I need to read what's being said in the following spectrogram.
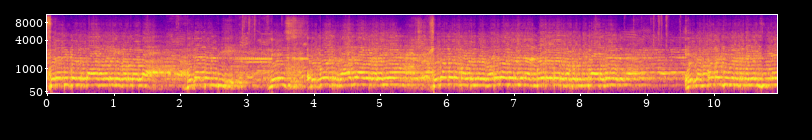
சிறப்பிப்பதற்காக வருகிறதுள்ள தினத்தந்தி நியூஸ் ரிப்போர்ட் ராஜா அவர்களையும் சிதம்பரம் அவர்கள் வருவதற்கு அன்போடு வரப்படுகின்றார்கள் இந்த வடமஞ்சி நிகழ்ச்சியினை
